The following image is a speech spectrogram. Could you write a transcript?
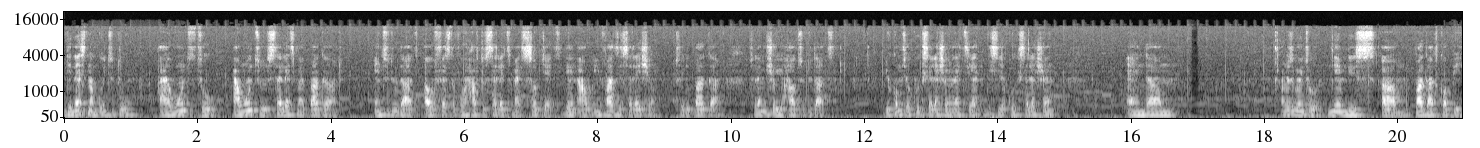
the next thing I'm going to do I want to I want to select my background. And to do that I'll first of all have to select my subject. Then I'll invert the selection to the background. So let me show you how to do that. You come to a quick selection right here. This is a quick selection. And um, I'm just going to name this um, background copy.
